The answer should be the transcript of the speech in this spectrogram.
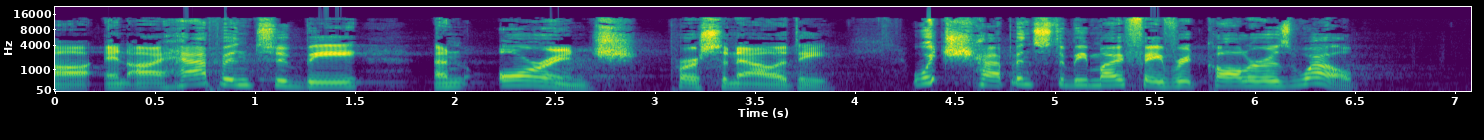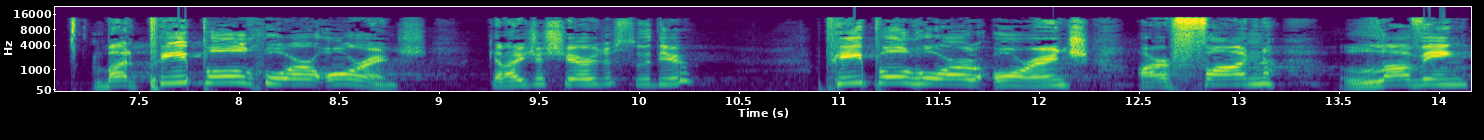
Uh, and I happen to be an orange personality, which happens to be my favorite color as well. But people who are orange, can I just share this with you? People who are orange are fun, loving,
